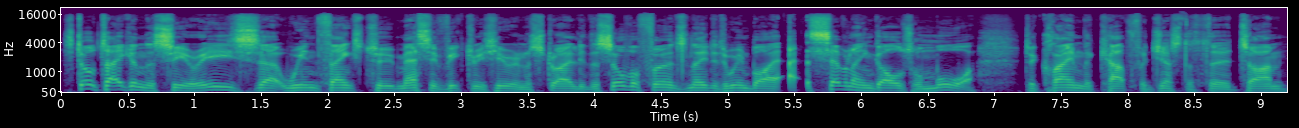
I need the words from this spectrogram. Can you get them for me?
still taken the series uh, win thanks to massive victories here in Australia. The Silver Ferns needed to win by 17 goals or more to claim the cup for just the third time,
